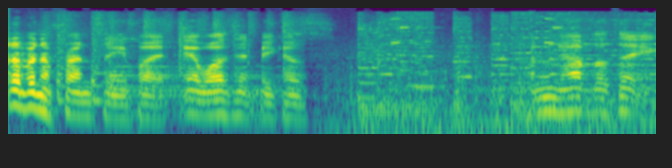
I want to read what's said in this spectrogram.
Should have been a frenzy, but it wasn't because I didn't have the thing.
